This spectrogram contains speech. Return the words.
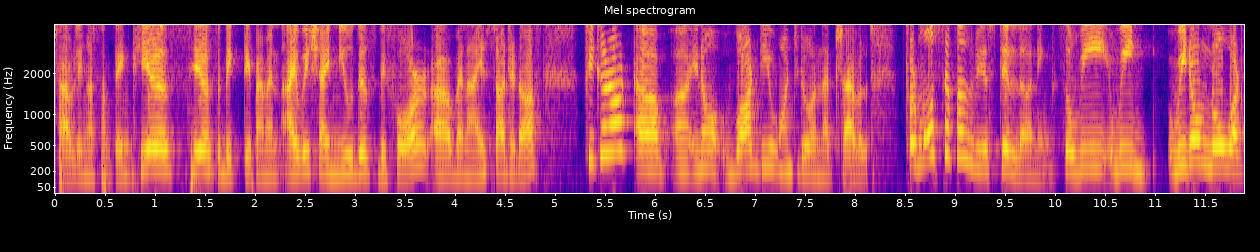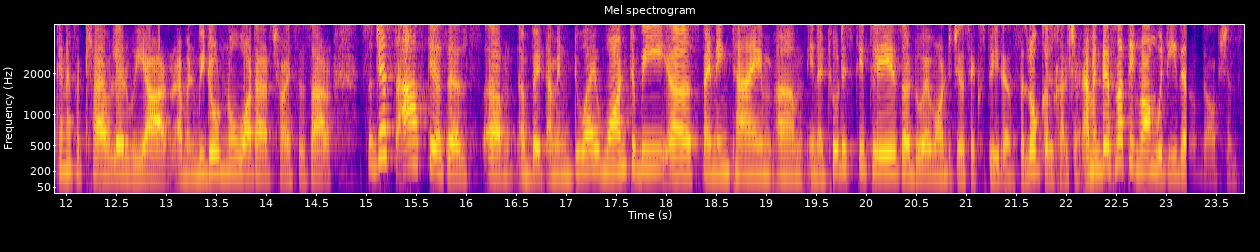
traveling or something here's here's a big tip. I mean i wish i knew this before uh, when i started off. Figure out uh, uh, you know what do you want to do on that travel for most of us we are still learning. So we we we don't know what kind of a traveler we are. I mean we don't know what our choices are. So just ask yourselves um, a bit. I mean do i want to be uh, spending time um, in a touristy place or do i want to just experience the local culture? I mean there's nothing wrong with either of the options.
